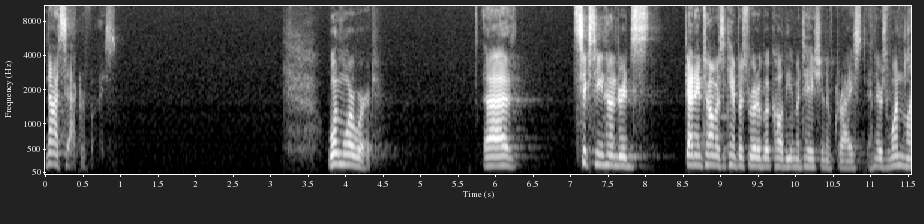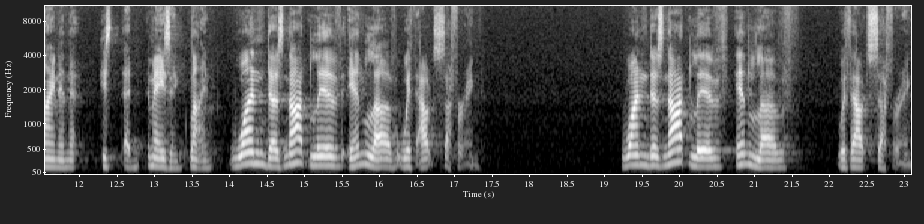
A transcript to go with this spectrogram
not sacrifice. One more word. Uh, 1600s, guy named Thomas Kempis wrote a book called The Imitation of Christ, and there's one line in that. He's an amazing line. One does not live in love without suffering. One does not live in love without suffering.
